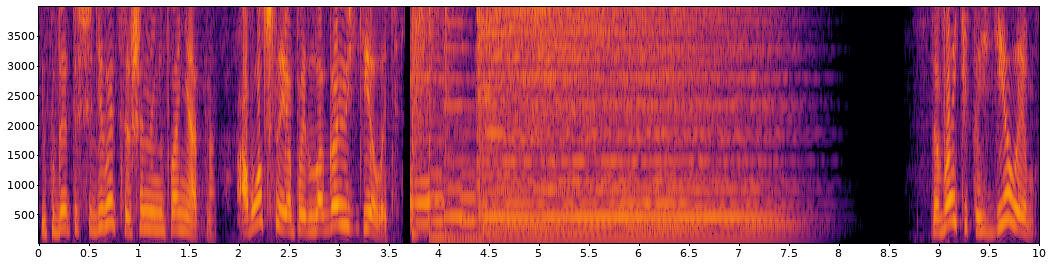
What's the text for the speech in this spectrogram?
И куда это все девать, совершенно непонятно. А вот что я предлагаю сделать. Давайте-ка сделаем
